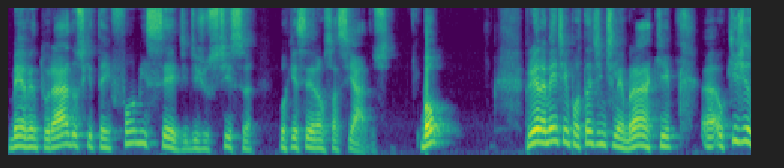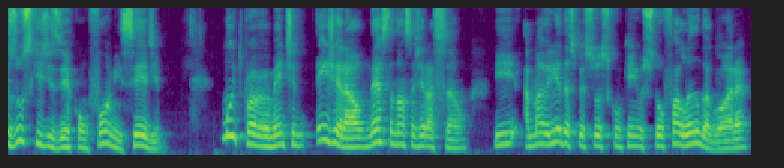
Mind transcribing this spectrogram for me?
Bem-aventurados que têm fome e sede de justiça, porque serão saciados. Bom, Primeiramente, é importante a gente lembrar que uh, o que Jesus quis dizer com fome e sede, muito provavelmente, em geral, nesta nossa geração, e a maioria das pessoas com quem eu estou falando agora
